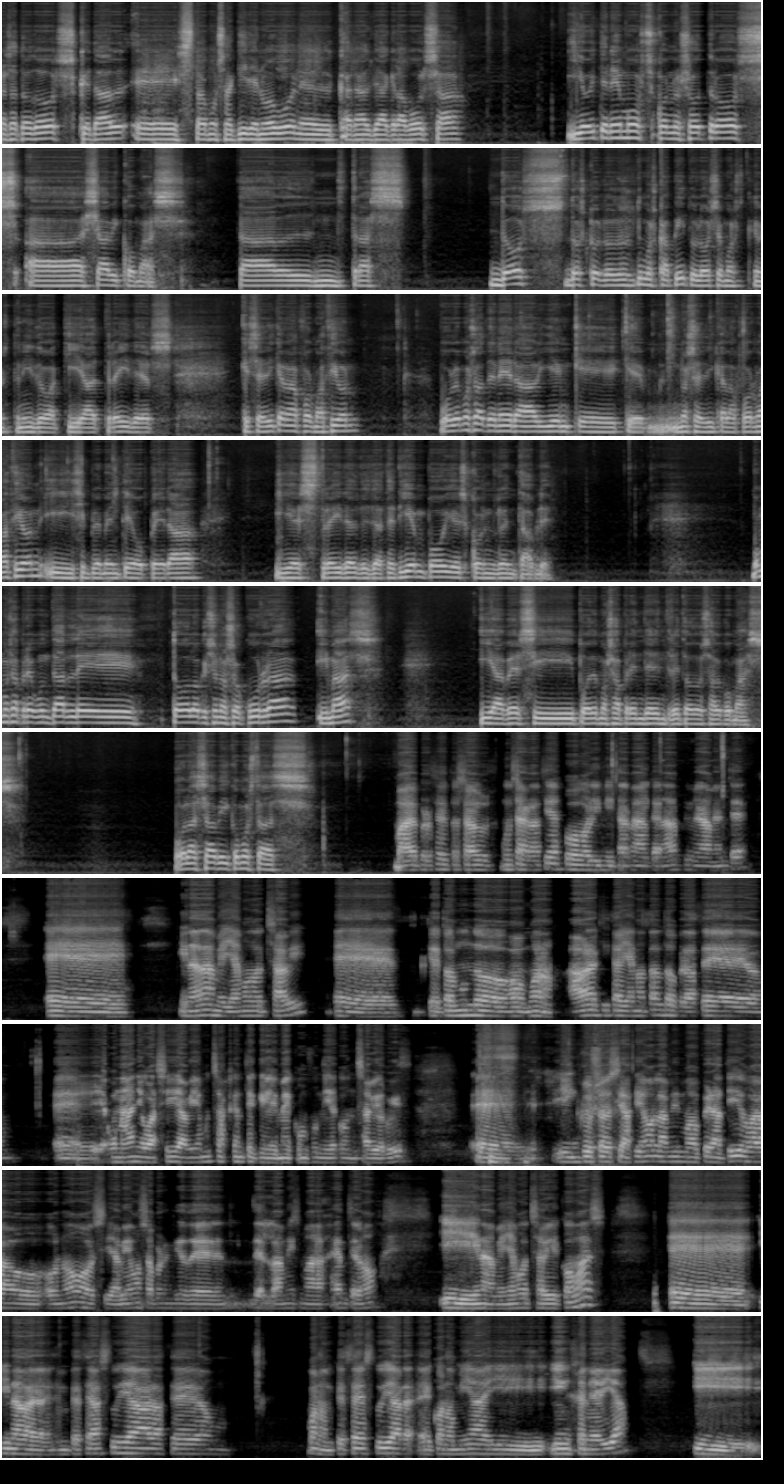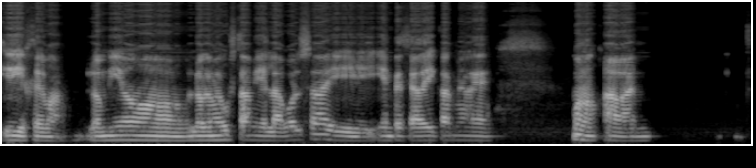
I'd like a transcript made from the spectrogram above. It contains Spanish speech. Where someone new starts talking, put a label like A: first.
A: Buenas a todos, ¿qué tal? Eh, estamos aquí de nuevo en el canal de Agrabolsa y hoy tenemos con nosotros a Xavi Comas. Tal, tras dos, dos los últimos capítulos hemos, hemos tenido aquí a traders que se dedican a la formación. Volvemos a tener a alguien que, que no se dedica a la formación y simplemente opera y es trader desde hace tiempo y es con rentable. Vamos a preguntarle todo lo que se nos ocurra y más y a ver si podemos aprender entre todos algo más. Hola Xavi, ¿cómo estás?
B: Vale, perfecto, Saúl. Muchas gracias por invitarme al canal, primeramente. Eh, y nada, me llamo Xavi, eh, que todo el mundo, bueno, ahora quizá ya no tanto, pero hace eh, un año o así había mucha gente que me confundía con Xavi Ruiz. Eh, incluso si hacíamos la misma operativa o, no, o si habíamos aprendido de, la misma gente o no. Y nada, me llamo Xavier Comas. Eh, y nada, empecé a estudiar hace, bueno, empecé a estudiar economía y, ingeniería y, dije, bueno, lo mío, lo que me gusta a mí es la bolsa y, empecé a dedicarme, bueno, a,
